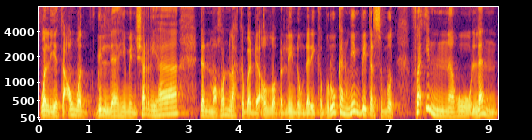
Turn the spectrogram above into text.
wal yata'awwad billahi min syarriha dan mohonlah kepada Allah berlindung dari keburukan mimpi tersebut. Fa innahu lan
